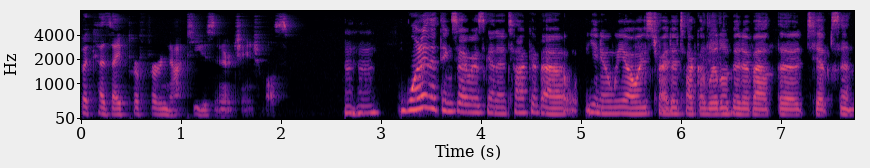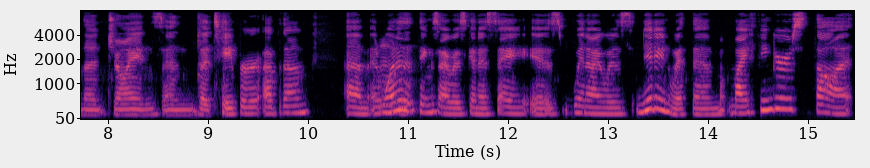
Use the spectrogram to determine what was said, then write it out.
because I prefer not to use interchangeables. Mm-hmm. One of the things I was going to talk about, you know, we always try to talk a little bit about the tips and the joins and the taper of them. Um, and mm-hmm. one of the mm-hmm. things I was going to say is when I was knitting with them, my fingers thought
